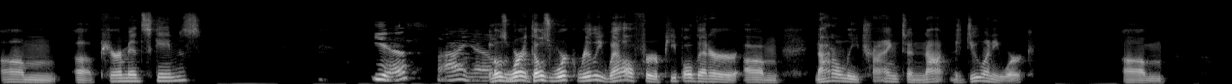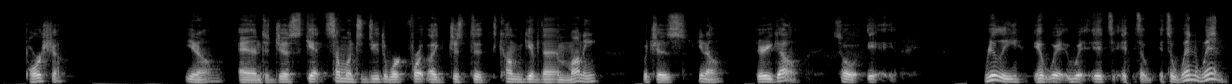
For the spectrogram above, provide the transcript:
um uh, pyramid schemes? Yes, I am. Those work those work really well for people that are um not only trying to not do any work, um Portia, you know, and to just get someone to do the work for it, like just to come give them money, which is, you know, there you go. So it, really, it, w- it's it's a it's a win-win.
